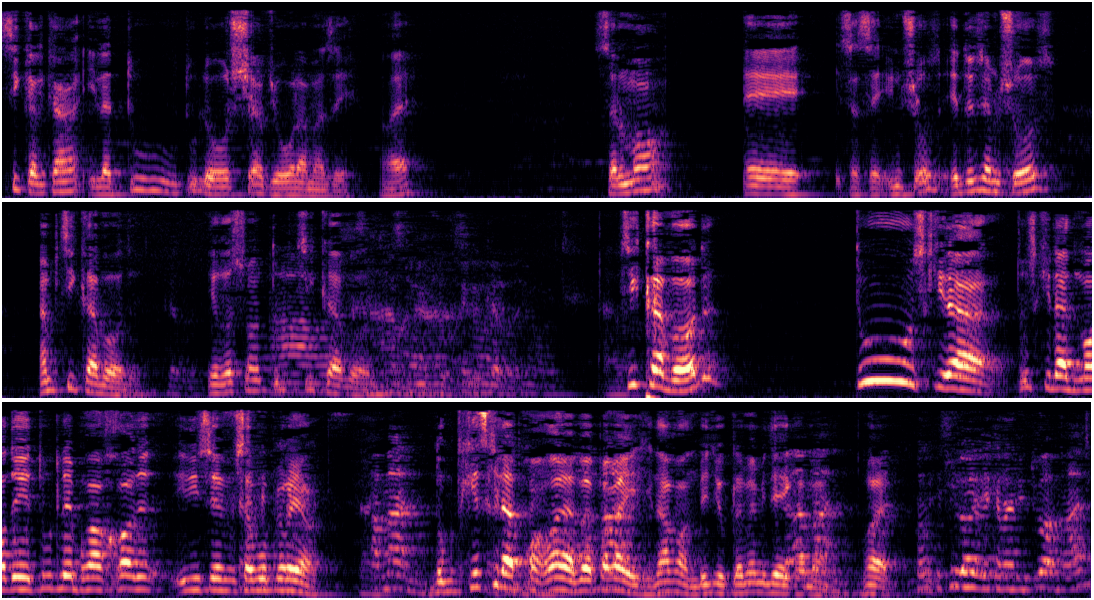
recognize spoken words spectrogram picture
Si quelqu'un, il a tout, tout le rocher du Rolamazé, ouais. Seulement, et ça c'est une chose. Et deuxième chose, un petit kavod. Il reçoit un tout petit kavod. Petit kavod, tout ce qu'il a, tout ce qu'il a demandé, toutes les brachot, il dit c'est- ça vaut plus rien. Aman. Donc qu'est-ce qu'il apprend? Voilà, bah, pareil, il Naran, Bédiouk, la même idée avec Aman. Ouais, Il fait tout avec Aman. Il fait tout Aman.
